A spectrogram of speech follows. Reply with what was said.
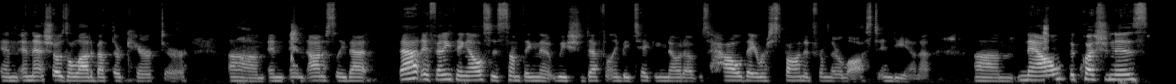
And and that shows a lot about their character. Um, and, and honestly, that that, if anything else, is something that we should definitely be taking note of is how they responded from their loss to Indiana. Um, now, the question is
